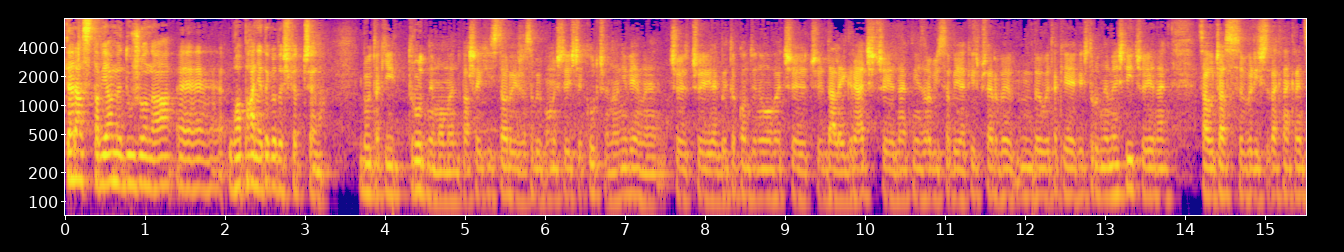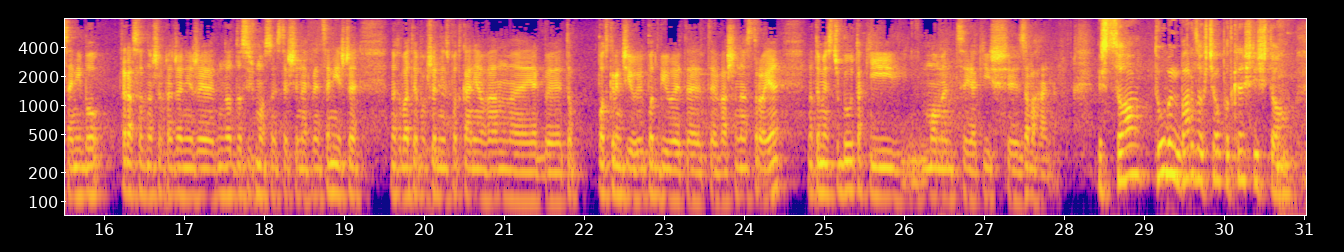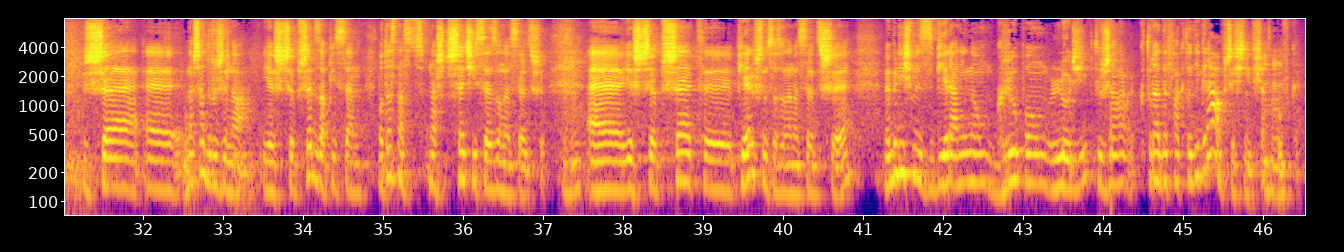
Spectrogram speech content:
teraz stawiamy dużo na e, łapanie tego doświadczenia. był taki trudny moment w waszej historii, że sobie pomyśleliście, kurczę, no nie wiemy, czy, czy jakby to kontynuować, czy, czy dalej grać, czy jednak nie zrobić sobie jakiejś przerwy, były takie jakieś trudne myśli, czy jednak cały czas byliście tak nakręceni, bo teraz odnoszę wrażenie, że no dosyć mocno jesteście nakręceni, jeszcze no chyba te poprzednie spotkania wam e, jakby to podkręciły, podbiły te, te wasze nastroje, natomiast czy był taki moment jakiś e, zawahania? Wiesz co, tu bym bardzo chciał podkreślić to, że e, nasza drużyna jeszcze przed zapisem, bo to jest nasz, nasz trzeci sezon SL3, e, jeszcze przed e, pierwszym sezonem SL3, my byliśmy zbieraniną grupą ludzi, którzy, która de facto nie grała wcześniej w siatkówkę.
